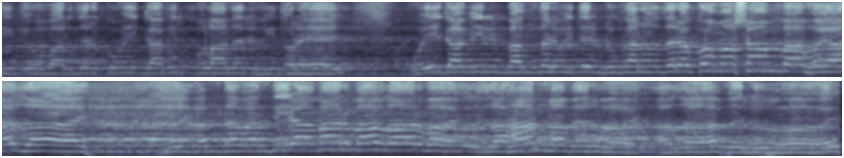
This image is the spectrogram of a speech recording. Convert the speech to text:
দ্বিতীয়বার যেরকম এই গাভীর পোলানের ভিতরে, ওই গাভীর বান্দার ভিতরে ঢুকানো যেরকম অসম্ভব হয়ে যায়। বান্দির আমার মাওলার ভয় জাহান নামের ভয় আজাবের ভয়।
